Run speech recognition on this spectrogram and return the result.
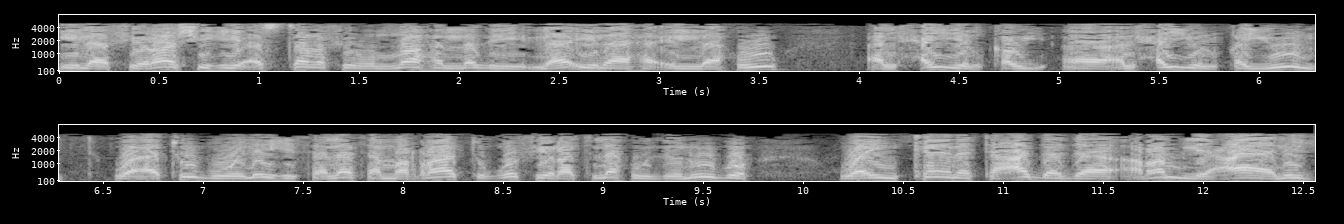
إلى فراشه أستغفر الله الذي لا إله إلا هو الحي, القوي الحي القيوم وأتوب إليه ثلاث مرات غفرت له ذنوبه وإن كانت عدد رمل عالج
